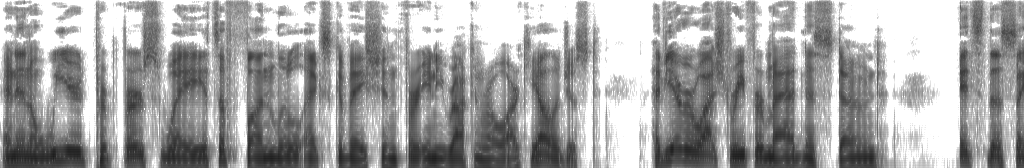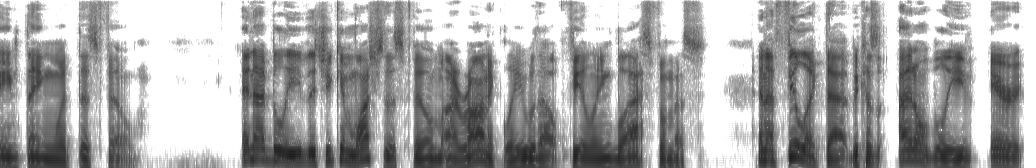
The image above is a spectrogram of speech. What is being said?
and in a weird, perverse way, it's a fun little excavation for any rock and roll archaeologist. Have you ever watched Reefer Madness Stoned? It's the same thing with this film. And I believe that you can watch this film ironically without feeling blasphemous. And I feel like that because I don't believe Eric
